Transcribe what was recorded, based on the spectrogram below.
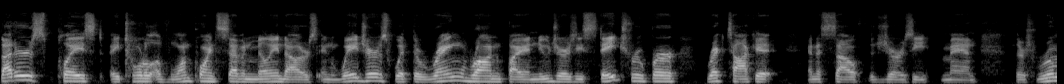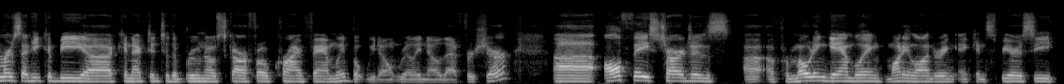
bettors placed a total of 1.7 million dollars in wagers with the ring run by a New Jersey state trooper, Rick Tocchet, and a South Jersey man. There's rumors that he could be uh, connected to the Bruno Scarfo crime family, but we don't really know that for sure. Uh, all face charges uh, of promoting gambling, money laundering, and conspiracy,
